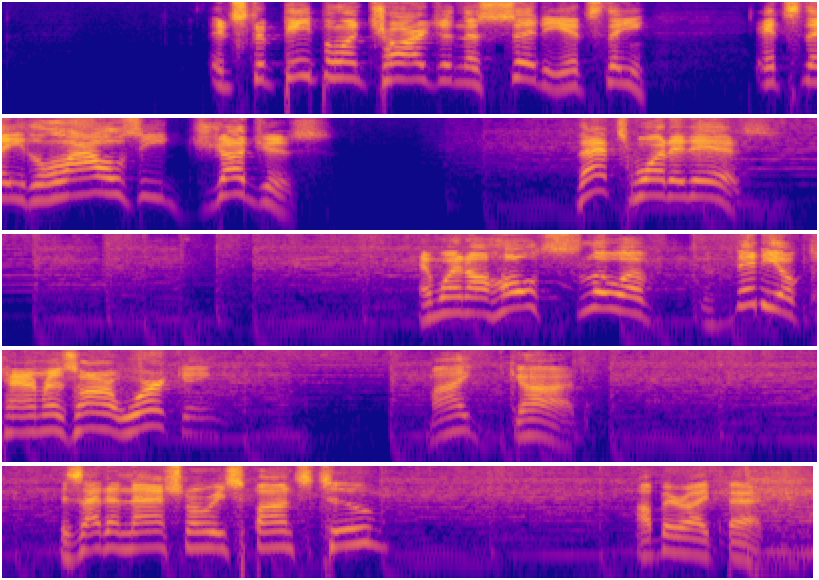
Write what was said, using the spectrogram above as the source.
It's the people in charge in the city. It's the it's the lousy judges. That's what it is. And when a whole slew of video cameras aren't working, my God. Is that a national response too? I'll be right back.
